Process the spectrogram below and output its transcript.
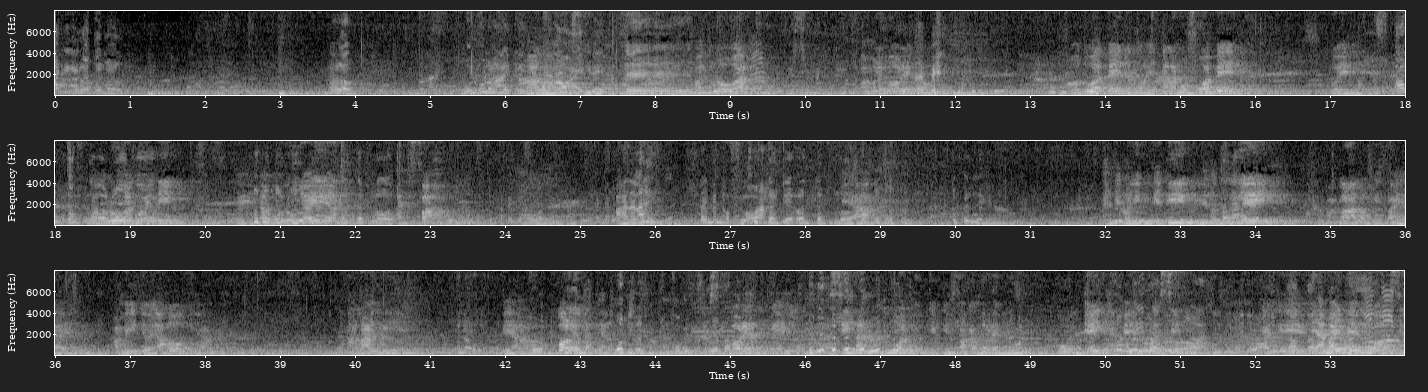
Taki ki loto no. No lo. Bon ulo ai ke. Malo ai pe. Eh, Patroa. Pamole mole. O tua tene to e talango fua pe. Koe anta flo. taurunga koe ni. Koe taurunga ia. Anta flo. Ai fahu. O Ana lai. Tai men ho floa. Tanke anta flo. Ya. tutto bene. Yeah. con LinkedIn, nell'otto di lei, parlano che fai a, a meglio e a Odia, a Lani, e a Polenta, come il Signore, a te, sino a Lodua e che fa amore e muore. E che per il tassino, che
